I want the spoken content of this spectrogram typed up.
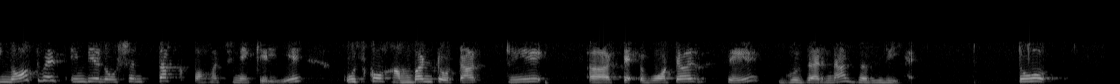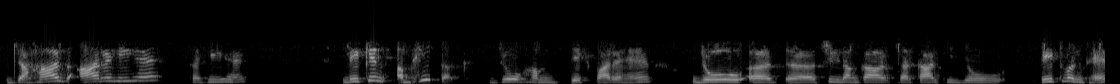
नॉर्थ वेस्ट इंडियन ओशन तक पहुँचने के लिए उसको हम्बन टोटा के वाटर से गुजरना ज़रूरी है। तो जहाज़ आ रही है सही है लेकिन अभी तक जो हम देख पा रहे हैं जो श्रीलंका सरकार की जो स्टेटमेंट है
